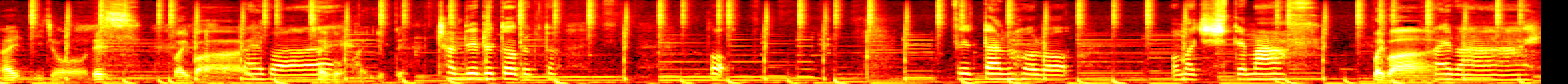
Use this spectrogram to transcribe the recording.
はい以上です。バイバイ。バイバイ。最後はい言って。チャンネル登録ととツイッターのフォローお待ちしてます。バイバイ。バイバイ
